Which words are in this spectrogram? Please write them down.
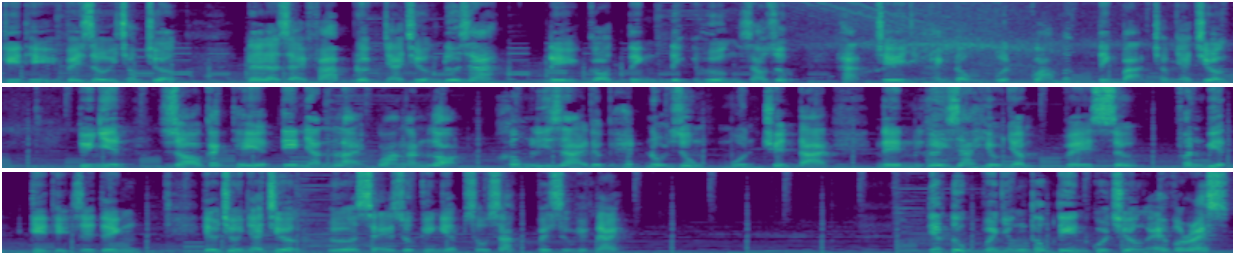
kỳ thị về giới trong trường. Đây là giải pháp được nhà trường đưa ra để có tính định hướng giáo dục, hạn chế những hành động vượt quá mức tình bạn trong nhà trường. Tuy nhiên, do cách thể hiện tin nhắn lại quá ngắn gọn, không lý giải được hết nội dung muốn truyền tải nên gây ra hiểu nhầm về sự phân biệt kỳ thị giới tính. Hiệu trưởng nhà trường hứa sẽ rút kinh nghiệm sâu sắc về sự việc này. Tiếp tục với những thông tin của trường Everest.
